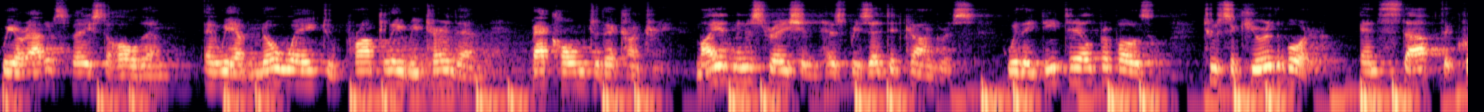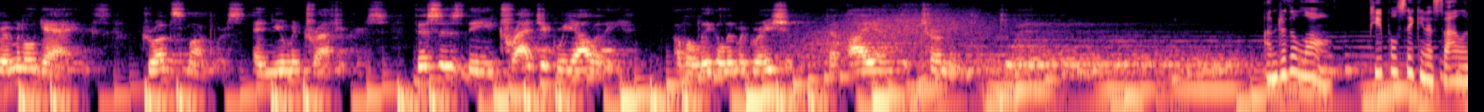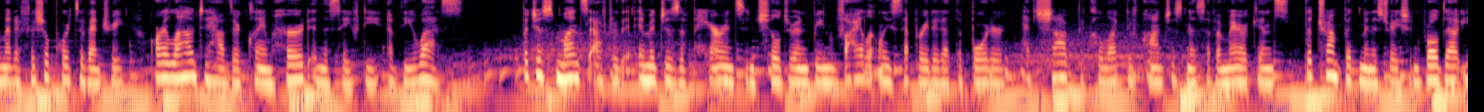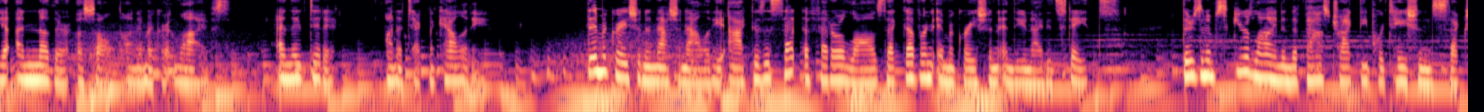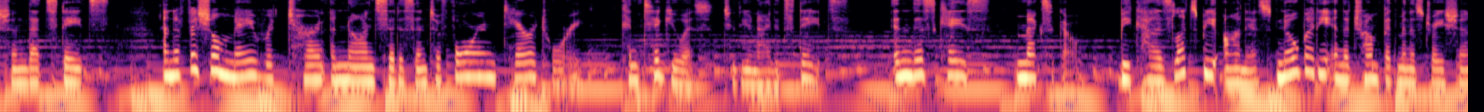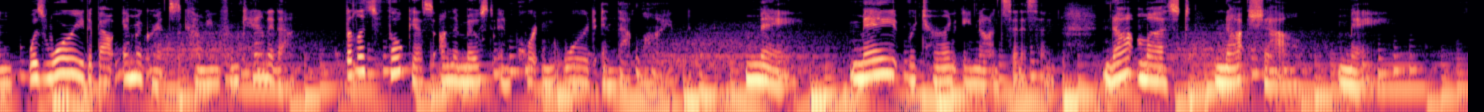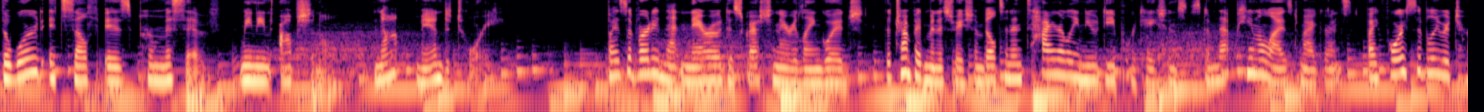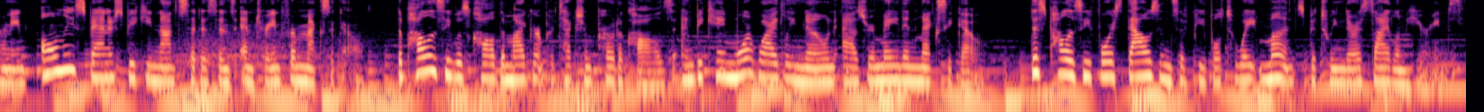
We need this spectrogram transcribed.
We are out of space to hold them, and we have no way to promptly return them back home to their country. my administration has presented Congress with a detailed proposal to secure the border and stop the criminal gangs, drug smugglers, and human traffickers. This is the tragic reality of illegal immigration that I am determined. Under the law, people seeking asylum at official ports of entry are allowed to have their claim heard in the safety of the U.S. But just months after the images of parents and children being violently separated at the border had shocked the collective consciousness of Americans, the Trump administration rolled out yet another assault on immigrant lives. And they did it on a technicality. The Immigration and Nationality Act is a set of federal laws that govern immigration in the United States. There's an obscure line in the fast track deportations section that states an official may return a non citizen to foreign territory contiguous to the United States. In this case, Mexico. Because let's be honest, nobody in the Trump administration was worried about immigrants coming from Canada. But let's focus on the most important word in that line may. May return a non citizen. Not must, not shall, may. The word itself is permissive, meaning optional, not mandatory. By subverting that narrow discretionary language, the Trump administration built an entirely new deportation system that penalized migrants by forcibly returning only Spanish speaking non citizens entering from Mexico. The policy was called the Migrant Protection Protocols and became more widely known as Remain in Mexico. This policy forced thousands of people to wait months between their asylum hearings.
